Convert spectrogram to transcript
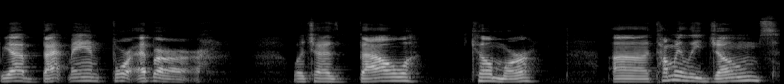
We have Batman Forever. Which has Val Kilmer, uh, Tommy Lee Jones,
